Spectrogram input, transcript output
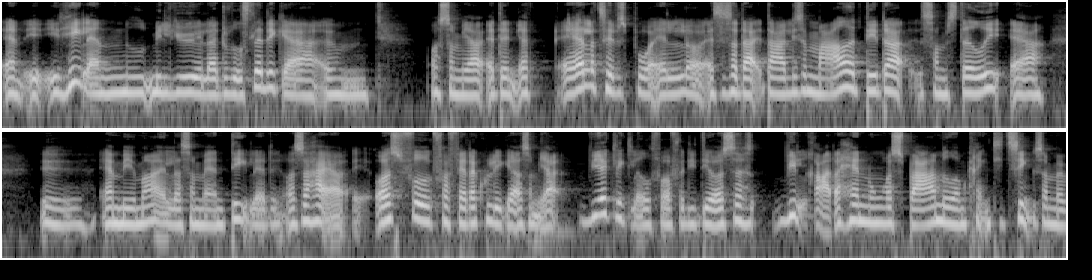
er et, et helt andet miljø, eller du ved slet ikke er, øhm, og som jeg er den, jeg er aller tættest på alle. Og, altså, så der, der er ligesom meget af det, der som stadig er, øh, er med mig, eller som er en del af det. Og så har jeg også fået forfatterkollegaer, som jeg er virkelig glad for, fordi det er også vildt rart at have nogen at spare med omkring de ting, som er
